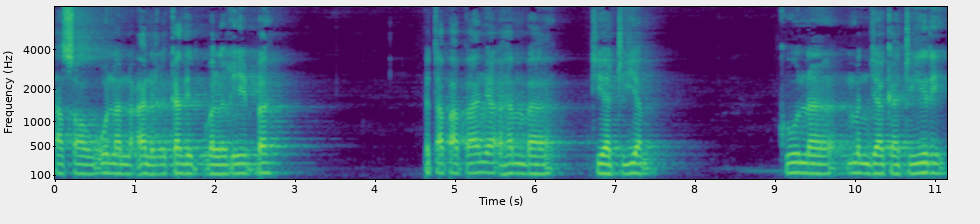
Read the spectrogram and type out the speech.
tasawunan anil kadhib wal ghibah Betapa banyak hamba dia diam guna menjaga diri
